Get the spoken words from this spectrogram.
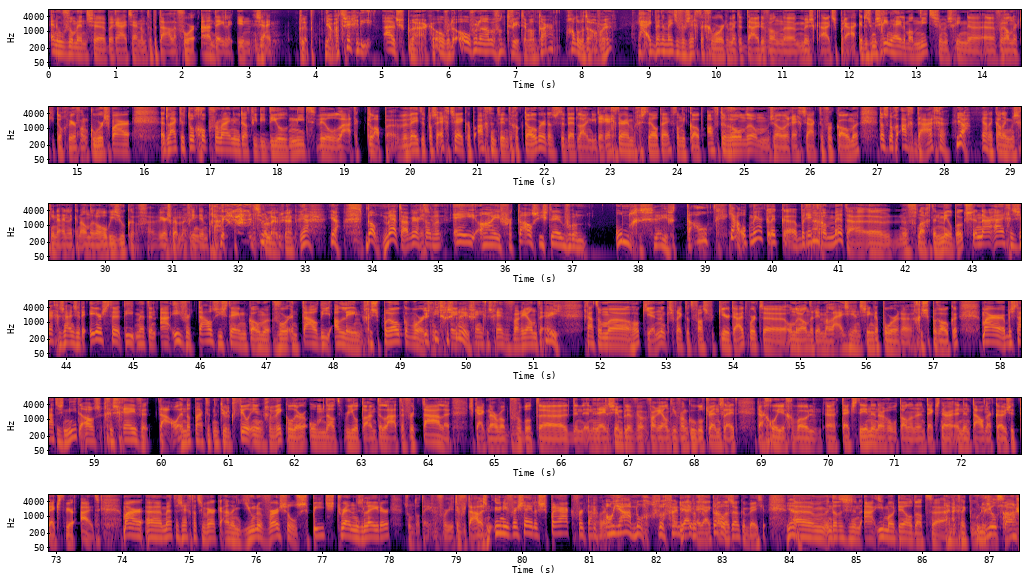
En hoeveel mensen bereid zijn om te betalen voor aandelen in zijn club. Ja, wat zeggen die uitspraken over de overname van Twitter? Want daar hadden we het over, hè? Ja, ik ben een beetje voorzichtig geworden met het duiden van eh, Musk-uitspraken. Dus misschien helemaal niets. Misschien eh, eh, verandert hij toch weer van koers. Maar het lijkt er toch op voor mij nu dat hij die deal niet wil laten klappen. We weten het pas echt zeker op 28 oktober. Dat is de deadline die de rechter hem gesteld heeft... om die koop af te ronden, om zo een rechtszaak te voorkomen. Dat is nog acht dagen. Ja. Ja, dan kan ik misschien eindelijk een andere hobby zoeken... of weer eens met mijn vriendin praten. Het zou leuk zijn. Ja. ja. Dan, Meta werkt aan een AI-vertaalsysteem voor een ongeschreven taal. Ja, opmerkelijk eh, bericht van Meta eh, vannacht in de mailbox. En naar eigen zeggen zijn ze de eerste die met een AI-vertaalsysteem komen... voor een taal die alleen gesproken wordt. Dus niet geschreven? Geen, geschreven varianten. Nee. gaat om uh, Hokkien, ik spreek dat vast verkeerd uit... wordt eh, onder andere in Maleisië en Singapore eh, gesproken. Maar bestaat dus niet als geschreven taal. En dat maakt het natuurlijk veel ingewikkelder... om dat real-time te laten vertalen. Als je kijkt naar wat bijvoorbeeld eh, een, een hele simpele variant hier van Google Translate. Daar gooi je gewoon uh, tekst in en daar rolt dan een tekst naar een taal naar keuze tekst weer uit. Maar uh, Meta zegt dat ze werken aan een Universal Speech Translator. Dus om dat even voor je te vertalen, is een universele spraakvertaler. Oh ja, nog fijn dat ja, je dat ja, ja, ik kan dat ook een beetje. Ja. Um, en dat is een AI-model dat uh, eigenlijk real-time.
